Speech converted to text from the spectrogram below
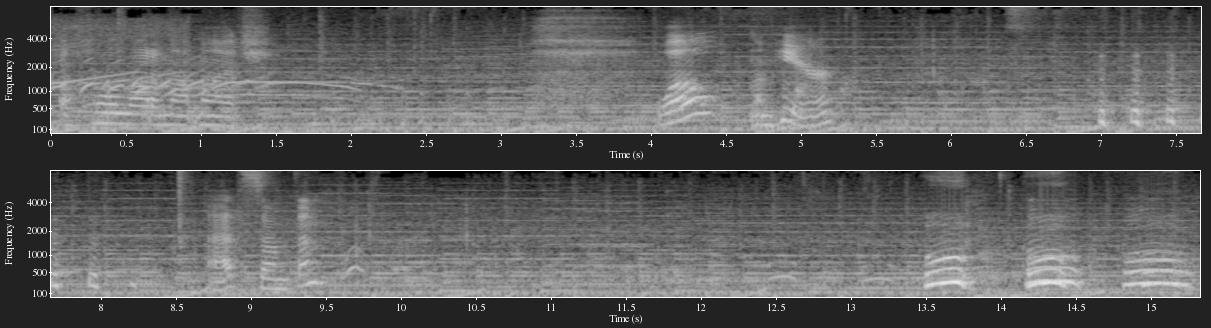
A whole lot of not much. Well, I'm here. That's something. Ooh, Ooh, ooh.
